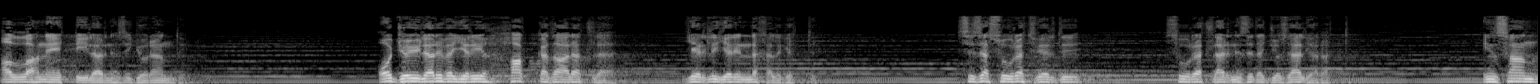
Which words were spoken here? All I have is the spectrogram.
Allah nə etdiklərinizi görəndir. O göyləri və yeri haqq ədalətlə, yerli yerində xəlq etdi. Sizə surət verdi, surətlərinizi də gözəl yaratdı. İnsan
